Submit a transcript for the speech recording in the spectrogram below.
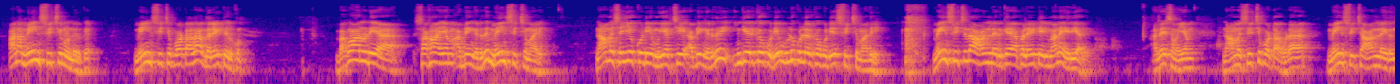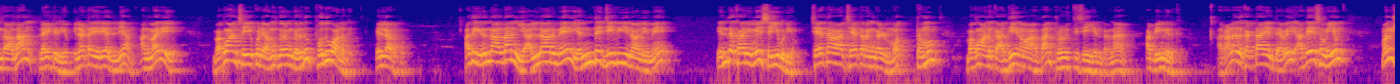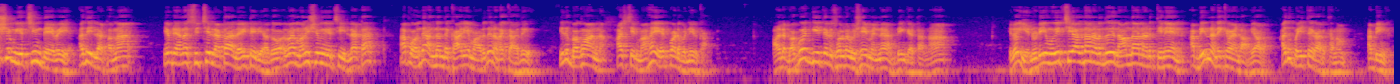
ஆனால் மெயின் சுவிட்சுன்னு ஒன்று இருக்குது மெயின் சுவிட்சு போட்டால் தான் அந்த லைட் இருக்கும். பகவானுடைய சகாயம் அப்படிங்கிறது மெயின் சுவிட்ச் மாதிரி. நாம் செய்யக்கூடிய முயற்சி அப்படிங்கிறது இங்கே இருக்கக்கூடிய உள்ளுக்குள்ளே இருக்கக்கூடிய சுவிட்ச் மாதிரி. மெயின் சுவிட்ச் தான் ஆனில் இருக்கு அப்போ லைட் எரியுமான எரியாது. அதே சமயம் நாம் சுவிட்ச் போட்டால் கூட மெயின் சுவிட்ச் ஆனில் இருந்தால் தான் லைட் எரியும். இல்லாட்டா எரியாது இல்லையா? அந்த மாதிரி பகவான் செய்யக்கூடிய அனுகிரகங்கிறது பொதுவானது எல்லாருக்கும். அது இருந்தால்தான் எல்லாருமே எந்த ஜீவியினாலையுமே எந்த காரியமே செய்ய முடியும். சேத்தனா சேத்தனங்கள் மொத்தமும் பகவானுக்கு அதீனமாகத்தான் பிரவருத்தி செய்கின்றன அப்படின்னு இருக்கு. அதனால் அது கட்டாயம் தேவை. அதே சமயம் மனுஷ முயற்சியும் தேவை. அது இல்லாட்டன்னா எப்படி ஆனால் சுவிட்ச் இல்லாட்டா லைட் எரியாதோ அது மாதிரி மனுஷ முயற்சி இல்லாட்டா அப்போ வந்து அந்தந்த காரியமானது நடக்காது. இது பகவான் ஆச்சரியமாக ஏற்பாடு பண்ணியிருக்கான். அதில் பகவத்கீதையில் சொல்கிற விஷயம் என்ன அப்படின்னு கேட்டான்னா ஏதோ என்னுடைய முயற்சியால் தான் நடந்தது நான் தான் நடத்தினேன் அப்படின்னு நினைக்க வேண்டாம் யாரும். அது பைத்தியகார்த்தனம் அப்படிங்க.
